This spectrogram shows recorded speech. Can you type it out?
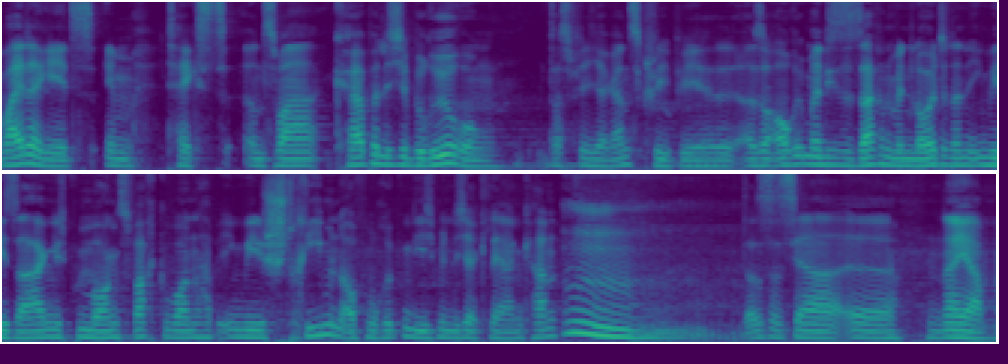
Weiter geht's im Text, und zwar körperliche Berührung. Das finde ich ja ganz creepy. Also auch immer diese Sachen, wenn Leute dann irgendwie sagen, ich bin morgens wach geworden, habe irgendwie Striemen auf dem Rücken, die ich mir nicht erklären kann. Das ist ja, äh, naja,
